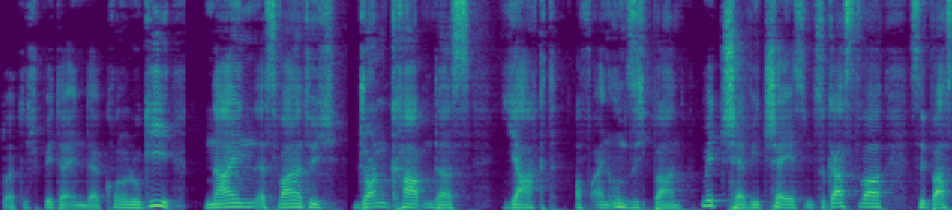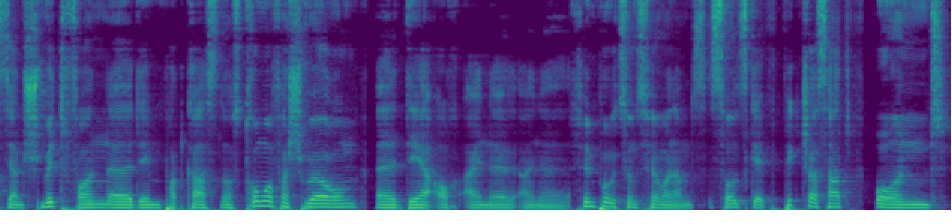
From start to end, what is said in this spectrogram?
deutlich später in der Chronologie. Nein, es war natürlich John Carpenters Jagd auf einen Unsichtbaren mit Chevy Chase. Und zu Gast war Sebastian Schmidt von äh, dem Podcast Nostromo Verschwörung, äh, der auch eine, eine Filmproduktionsfirma namens Soulscape Pictures hat. Und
